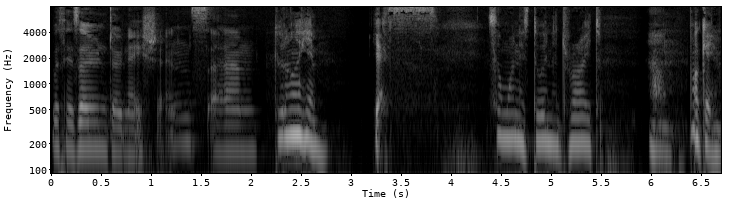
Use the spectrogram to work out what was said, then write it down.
with his own donations. Um, Good on him. yes. Someone is doing it right. Um, okay.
